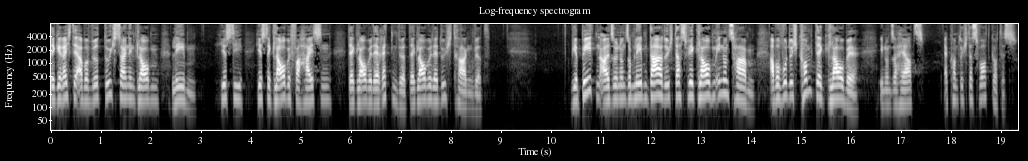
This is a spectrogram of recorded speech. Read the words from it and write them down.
der Gerechte aber wird durch seinen Glauben leben. Hier ist, die, hier ist der Glaube verheißen, der Glaube, der retten wird, der Glaube, der durchtragen wird. Wir beten also in unserem Leben dadurch, dass wir Glauben in uns haben. Aber wodurch kommt der Glaube in unser Herz? Er kommt durch das Wort Gottes.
